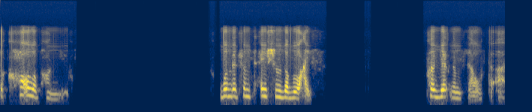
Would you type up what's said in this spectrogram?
to call upon you when the temptations of life present themselves to us.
